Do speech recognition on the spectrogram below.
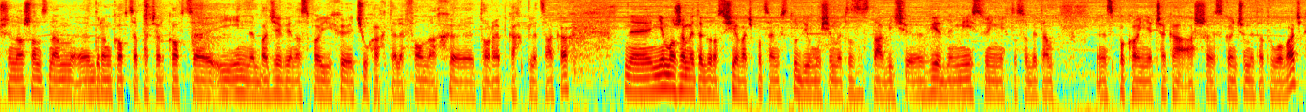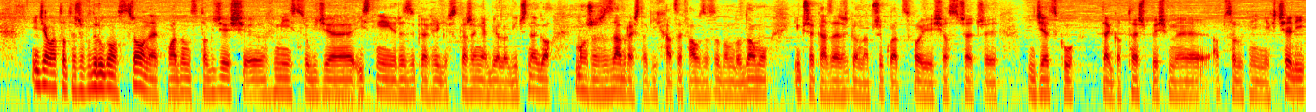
przynosząc nam gronkowce, paciorkowce i inne badziewie na swoich ciuchach, telefonach, torebkach, plecakach, Nie możemy tego rozsiewać po całym studiu, musimy to zostawić e, w jednym miejscu i niech to sobie tam e, spokojnie czeka, aż e, skończymy tatuować. I działa to też w drugą stronę, kładąc to gdzieś e, w miejscu, gdzie istnieje ryzyko jakiegoś skażenia biologicznego, możesz zabrać taki HCV ze sobą do domu i przekazać go na przykład swojej siostrze czy dziecku. Tego też byśmy absolutnie nie chcieli.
